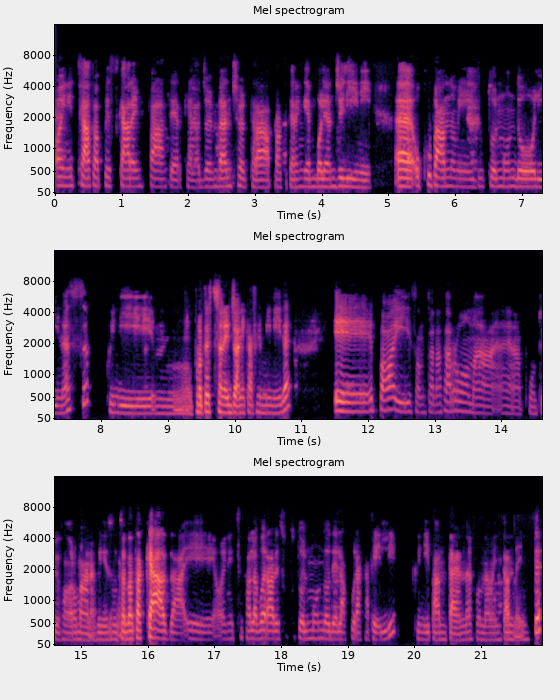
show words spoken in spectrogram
Ho iniziato a pescare in Fater, che è la joint venture tra Procter Gamble e Angelini, eh, occupandomi di tutto il mondo Lines, quindi mh, protezione igienica femminile. E poi sono tornata a Roma, eh, appunto io sono romana, quindi sono tornata a casa e ho iniziato a lavorare su tutto il mondo della cura capelli, quindi Pantene fondamentalmente.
